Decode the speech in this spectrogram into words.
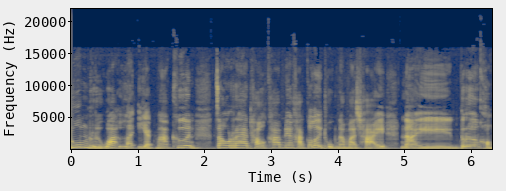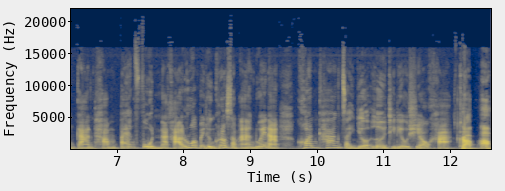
นุ่มหรือว่าละเอียดมากขึ้น เจ้าแร่เทาข้ามเนี่ยค่ะ ก็เลยถูกนำมาใช้ในเรื่องของการทำแป้งฝุ่นนะคะ รวมไปถึงเครื่องสำอางด้วยนะ ค่อนข้างจะเยอะเลยทีเดียวเชียวค่ะ ครับอ้าว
